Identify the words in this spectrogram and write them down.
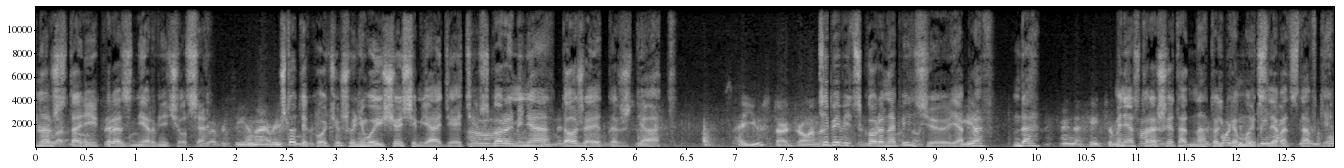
наш старик разнервничался. Что ты хочешь? У него еще семья, дети. Скоро меня тоже это ждет. Тебе ведь скоро на пенсию, я прав? Да. Меня страшит одна только мысль об отставке.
